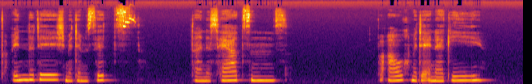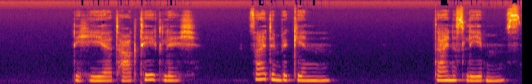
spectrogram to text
Verbinde dich mit dem Sitz deines Herzens, aber auch mit der Energie, die hier tagtäglich seit dem Beginn deines Lebens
